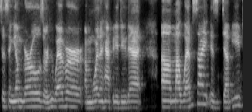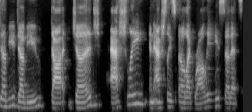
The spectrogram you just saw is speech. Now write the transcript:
to some young girls or whoever, I'm more than happy to do that. Um, my website is www.judgeashleigh, and Ashleigh spelled like Raleigh. So that's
